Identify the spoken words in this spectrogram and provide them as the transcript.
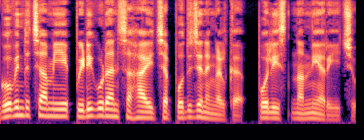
ഗോവിന്ദച്ചാമിയെ പിടികൂടാൻ സഹായിച്ച പൊതുജനങ്ങൾക്ക് പോലീസ് നന്ദി അറിയിച്ചു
